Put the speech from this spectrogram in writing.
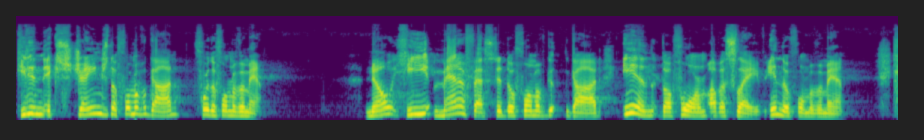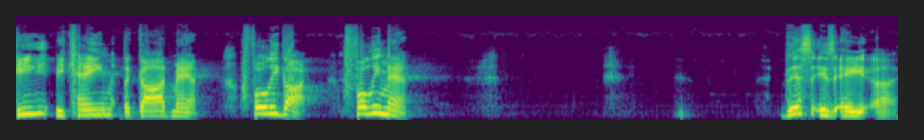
He didn't exchange the form of a God for the form of a man. No, he manifested the form of God in the form of a slave, in the form of a man. He became the God man, fully God, fully man. This is a, uh,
